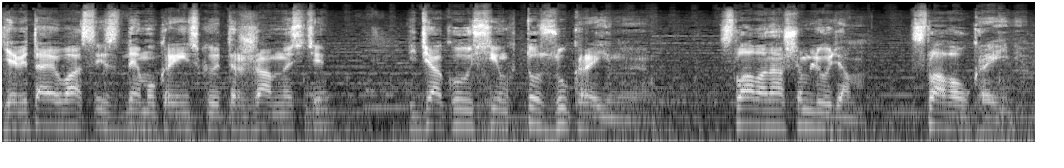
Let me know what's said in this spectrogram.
Я вітаю вас із Днем Української державності і дякую усім, хто з Україною. Слава нашим людям! Слава Україні!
